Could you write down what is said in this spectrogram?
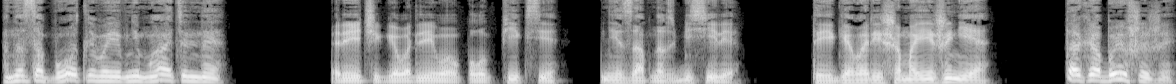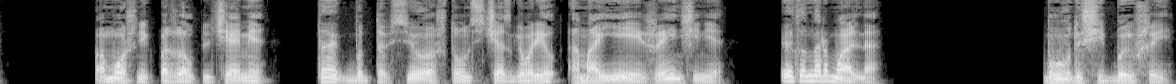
Она заботливая и внимательная». Речи говорливого полупикси внезапно взбесили. «Ты говоришь о моей жене!» Так о бывшей же. Помощник пожал плечами, так будто все, что он сейчас говорил о моей женщине, это нормально. Будущий бывший.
